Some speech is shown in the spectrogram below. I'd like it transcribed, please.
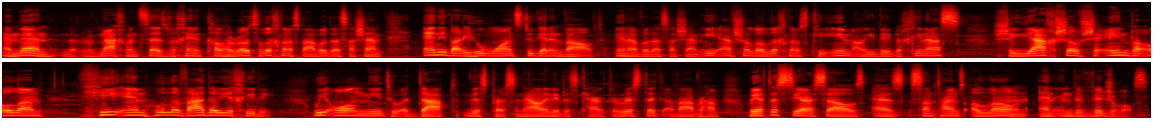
And then the Rav Nachman says, lichnos Hashem." Anybody who wants to get involved in avodas Hashem, levado yichidi we all need to adopt this personality, this characteristic of Abraham. We have to see ourselves as sometimes alone and individuals.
